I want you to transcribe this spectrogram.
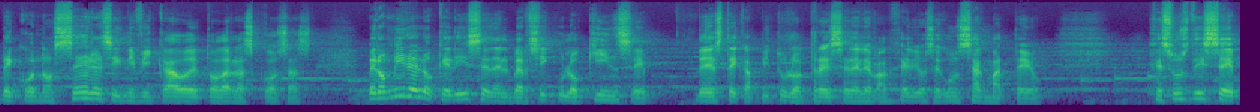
de conocer el significado de todas las cosas. Pero mire lo que dice en el versículo 15 de este capítulo 13 del Evangelio según San Mateo. Jesús dice,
